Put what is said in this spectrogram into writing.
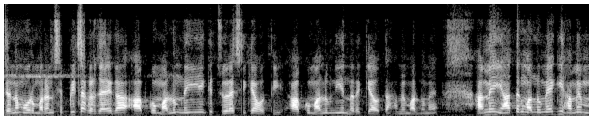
जन्म और मरण से पीछा कर जाएगा। आपको मालूम नहीं है कि चौरासी क्या होती है। आपको मालूम नहीं है नरक क्या होता है, हमें मालूम है। हमें यहाँ तक मालूम है कि हमें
